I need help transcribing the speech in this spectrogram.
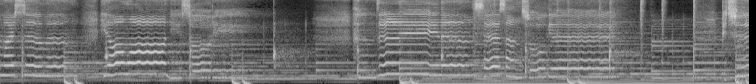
말씀은 영원히 서리. 흔들리는 세상 속에 빛을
